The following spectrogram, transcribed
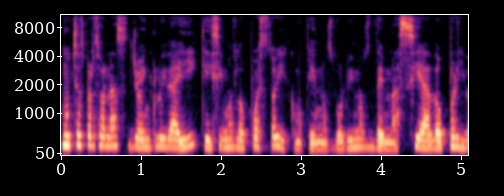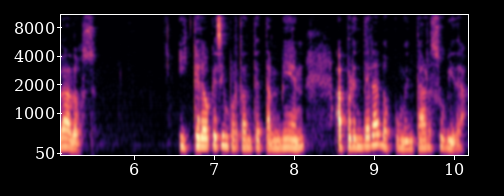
muchas personas, yo incluida ahí, que hicimos lo opuesto y como que nos volvimos demasiado privados y creo que es importante también aprender a documentar su vida.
